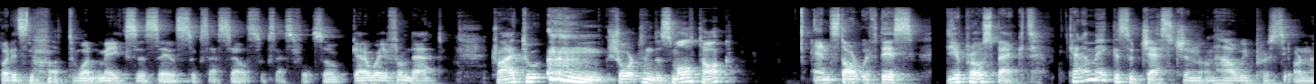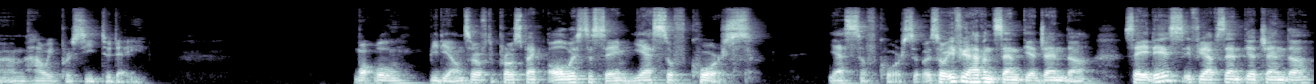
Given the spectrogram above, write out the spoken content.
but it's not what makes a sales success sales successful. So get away from that. Try to shorten the small talk and start with this. Dear prospect, can I make a suggestion on how we proceed on, on how we proceed today? What will be the answer of the prospect? Always the same. Yes, of course. Yes, of course. So if you haven't sent the agenda, say this. If you have sent the agenda,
